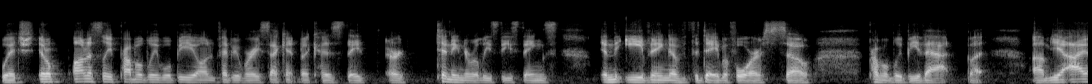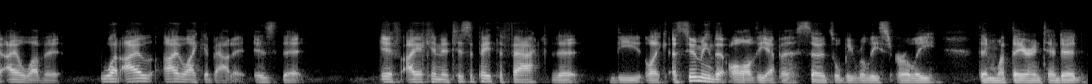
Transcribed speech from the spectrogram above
which it'll honestly probably will be on February second because they are tending to release these things in the evening of the day before, so probably be that. But um, yeah, I, I love it. What I I like about it is that if I can anticipate the fact that the like assuming that all of the episodes will be released early than what they are intended,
